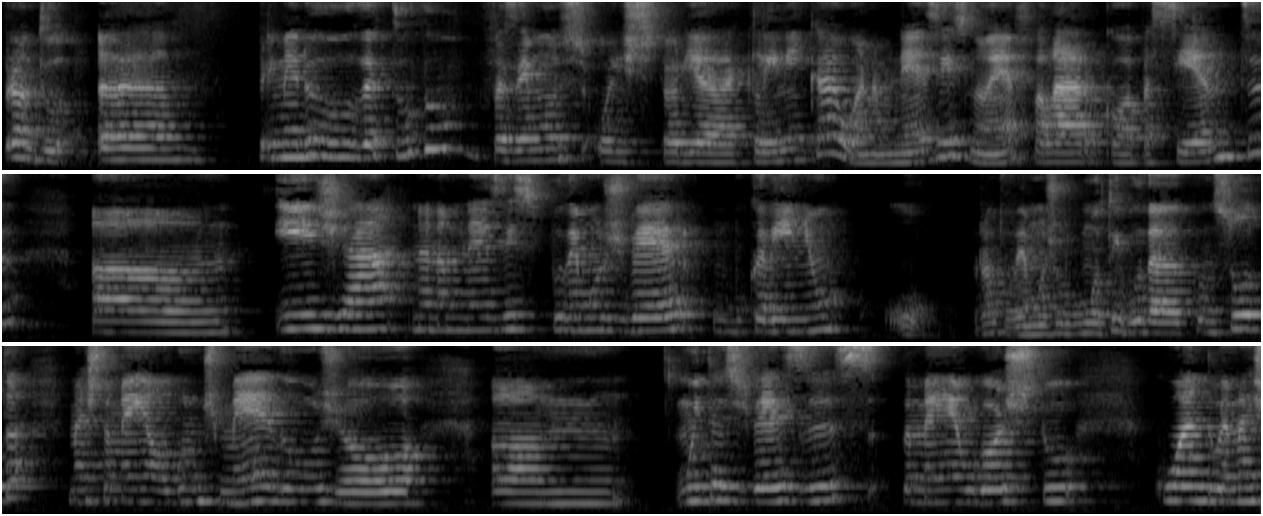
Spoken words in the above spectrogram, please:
Pronto, uh, primeiro de tudo, fazemos a história clínica, o anamnesis, não é? Falar com a paciente. Uh, e já na anamnesis podemos ver um bocadinho pronto, vemos o motivo da consulta, mas também alguns medos ou um, muitas vezes também eu gosto quando é mais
